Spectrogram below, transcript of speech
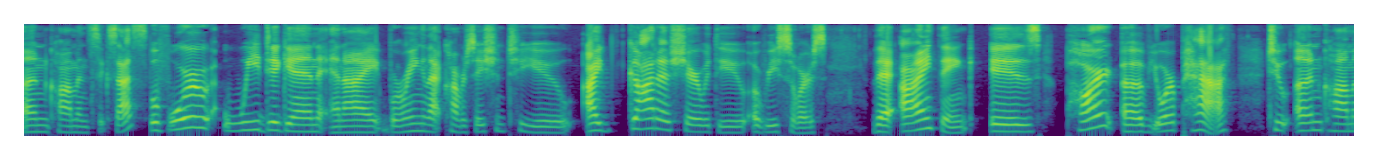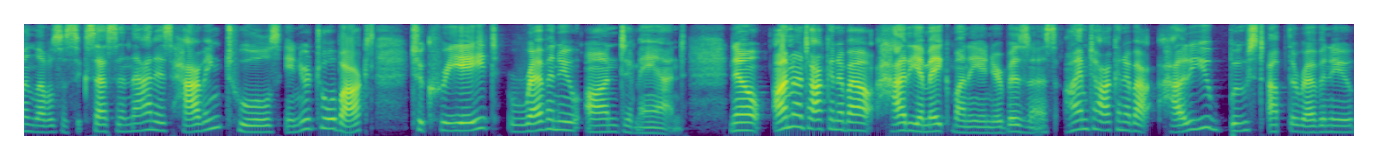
uncommon success. Before we dig in and I bring that conversation to to you, I gotta share with you a resource that I think is part of your path to uncommon levels of success, and that is having tools in your toolbox to create revenue on demand. Now, I'm not talking about how do you make money in your business. I'm talking about how do you boost up the revenue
